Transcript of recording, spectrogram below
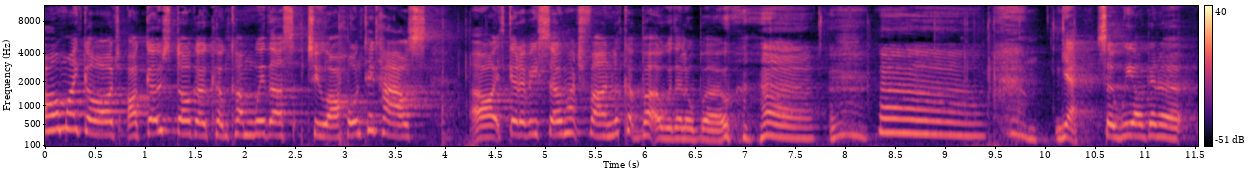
Oh my god, our ghost doggo can come with us to our haunted house. Oh, it's going to be so much fun. Look at Butter with a little bow. yeah, so we are going to,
